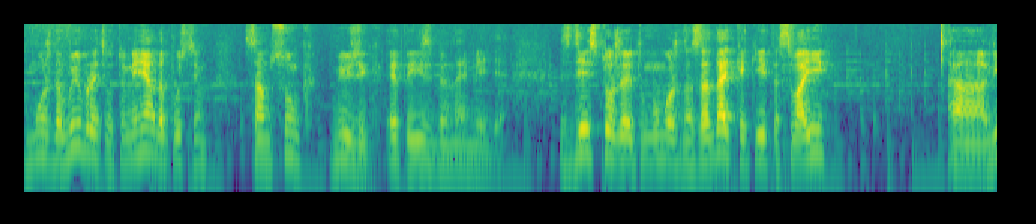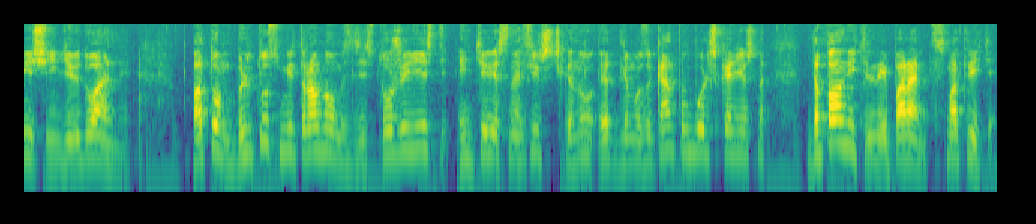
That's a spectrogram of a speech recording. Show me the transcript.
можно выбрать. Вот у меня, допустим, Samsung Music. Это избранная медиа. Здесь тоже этому можно задать какие-то свои а, вещи индивидуальные. Потом Bluetooth метроном здесь тоже есть. Интересная фишечка. Ну, это для музыкантов больше, конечно. Дополнительные параметры. Смотрите.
